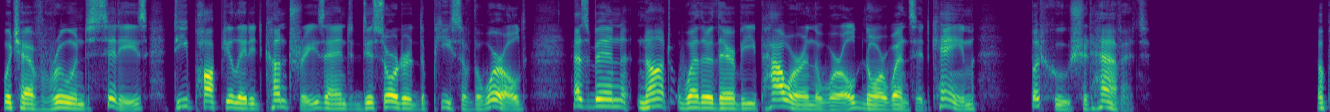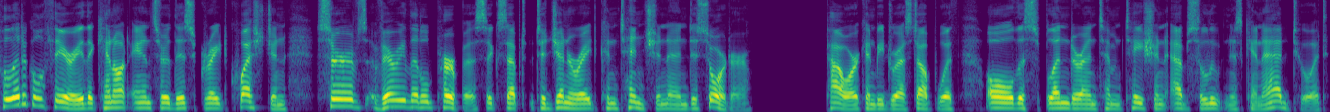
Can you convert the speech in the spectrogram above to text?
which have ruined cities, depopulated countries, and disordered the peace of the world, has been not whether there be power in the world nor whence it came, but who should have it. A political theory that cannot answer this great question serves very little purpose except to generate contention and disorder. Power can be dressed up with all the splendor and temptation absoluteness can add to it,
